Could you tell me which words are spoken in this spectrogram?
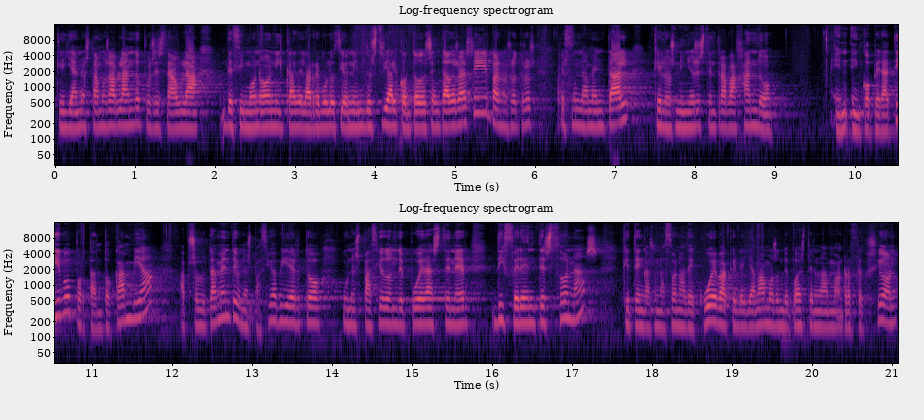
que ya no estamos hablando, pues esta aula decimonónica de la revolución industrial con todos sentados así, para nosotros es fundamental que los niños estén trabajando en, en, cooperativo, por tanto cambia absolutamente un espacio abierto, un espacio donde puedas tener diferentes zonas, que tengas una zona de cueva que le llamamos donde puedas tener una reflexión,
